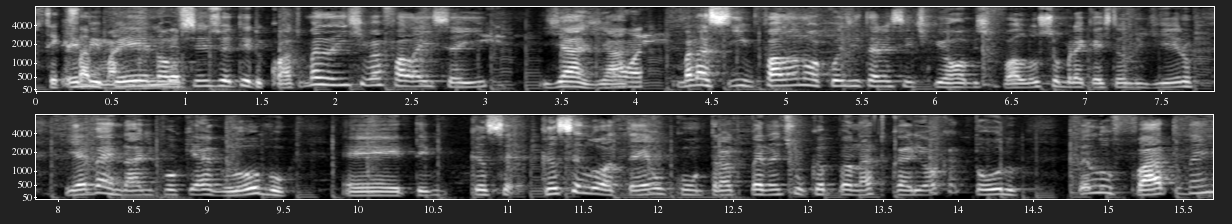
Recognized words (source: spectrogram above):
Você que MP sabe mais. MP 984. Mas a gente vai falar isso aí já já. Não, é... Mas assim, falando uma coisa interessante que o Robson falou sobre a questão do dinheiro, e é verdade, porque a Globo é, teve, cance cancelou até o contrato perante o campeonato carioca todo, pelo fato né,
